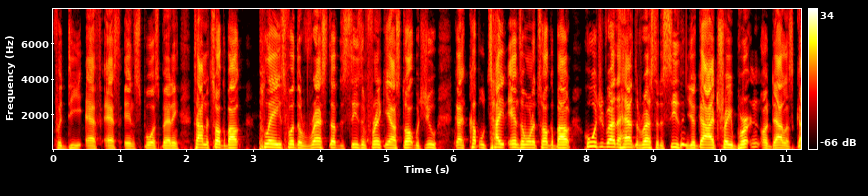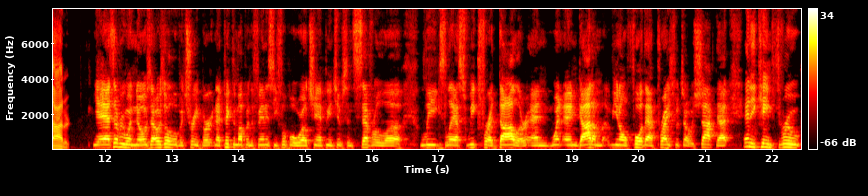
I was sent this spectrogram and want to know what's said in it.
for DFS in sports betting. Time to talk about plays for the rest of the season. Frankie, I'll start with you. Got a couple tight ends I want to talk about. Who would you rather have the rest of the season? Your guy, Trey Burton or Dallas Goedert? Yeah, as everyone knows, I was all over Trey Burton. I picked him up in the Fantasy Football World Championships in several uh, leagues last week for a dollar, and went and got him, you know, for that price, which I was shocked at. And he came through,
